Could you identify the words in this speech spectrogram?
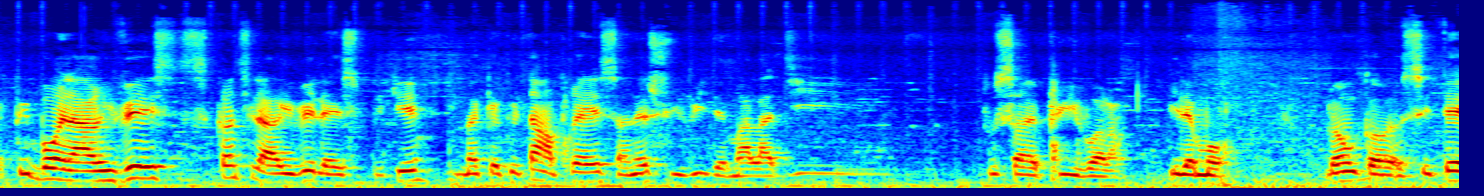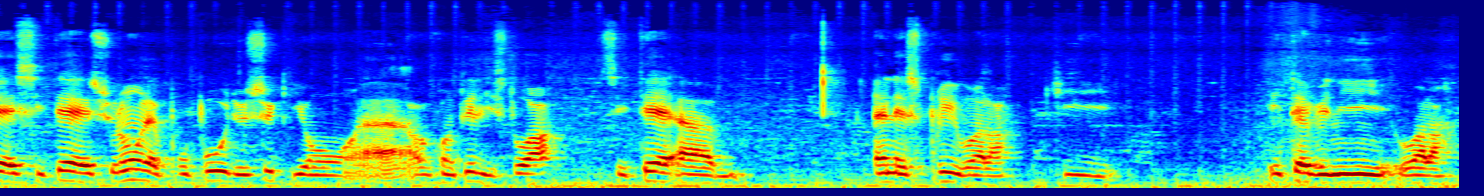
puis bon, il est arrivé, quand il est arrivé, il a expliqué, mais quelques temps après, ça en est suivi des maladies, tout ça, et puis voilà, il est mort. Donc euh, c'était, c'était, selon les propos de ceux qui ont euh, rencontré l'histoire, c'était euh, un esprit, voilà, qui était venu, voilà,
